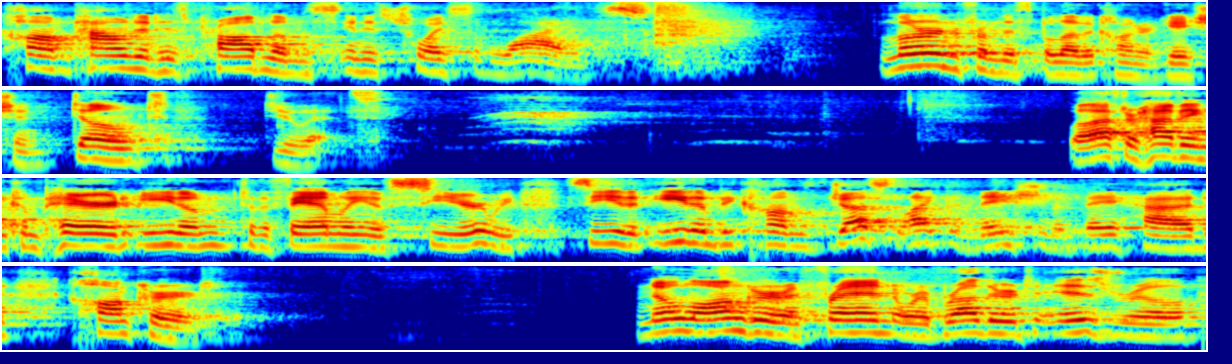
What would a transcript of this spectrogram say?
compounded his problems in his choice of wives. Learn from this beloved congregation. Don't do it. Well, after having compared Edom to the family of Seir, we see that Edom becomes just like the nation that they had conquered. No longer a friend or a brother to Israel,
